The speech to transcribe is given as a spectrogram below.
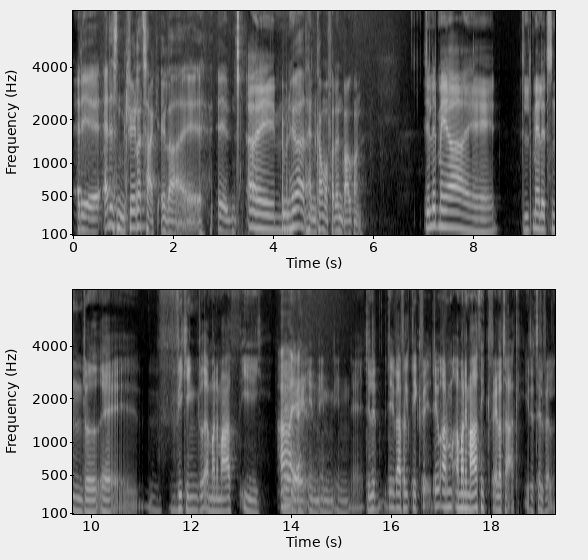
Er det, er det sådan en kvælertak, eller øh, øh, Øhm, kan man høre, at han kommer fra den baggrund? Det er lidt mere... Øh, det er lidt mere lidt sådan, du ved, øh, viking, du ved, Amon Amarth i... Ah, ja. øh, en, en, en, øh, det, er lidt, det er i hvert fald det er, kvæ- det er jo Am- Amon Amarth i kvælertak i det tilfælde.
